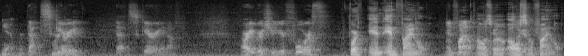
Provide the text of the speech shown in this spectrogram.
Yeah, we're- that's we're scary. That's scary enough. All right, Richard, you're fourth Fourth and and final. and final. Also Okay, also okay. final.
